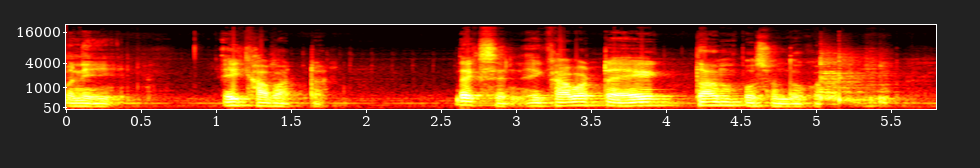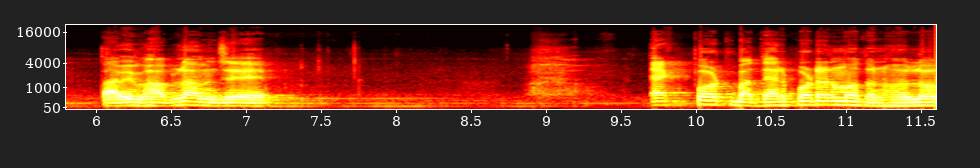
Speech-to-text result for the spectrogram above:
মানে এই খাবারটা, দেখছেন, এই খাবারটা একদম পছন্দ করে তা আমি ভাবলাম যে, এক পট বা দেড় পটের মতন হলো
